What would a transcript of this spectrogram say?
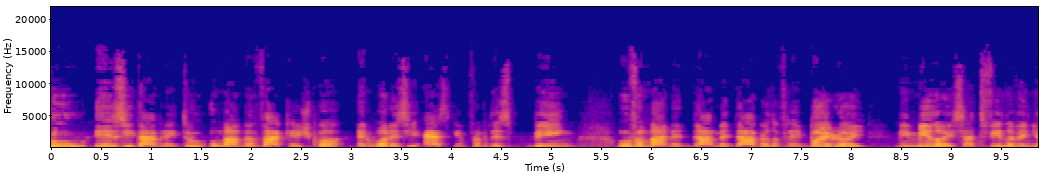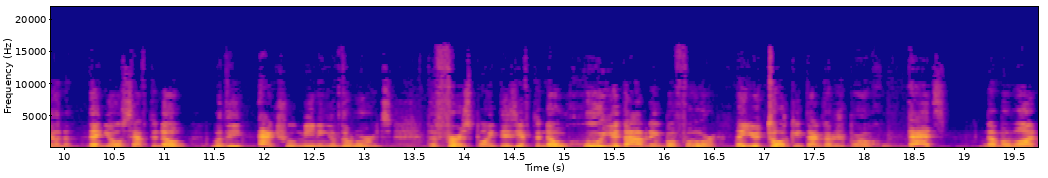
who is he davening to? Uma and what is he asking from this being? Then you also have to know what the actual meaning of the words. The first point is you have to know who you're davening before, that you're talking to HaKadosh Baruch Hu. That's number one,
